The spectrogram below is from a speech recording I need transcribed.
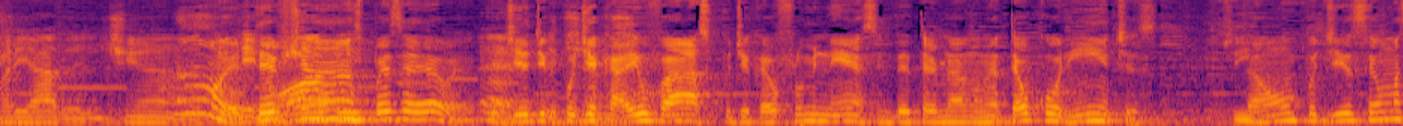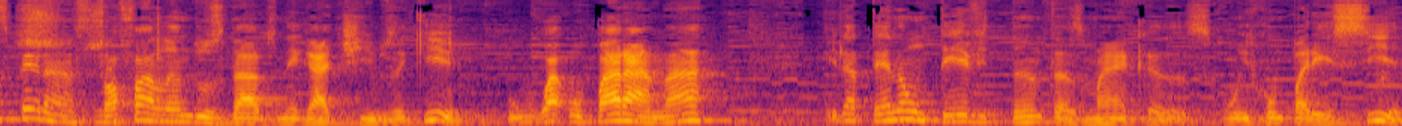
pareado, ele tinha. Não, ele teve 39, chance, pois é, ué. É, Podia, teve podia chance. cair o Vasco, podia cair o Fluminense em determinado momento, até o Corinthians. Sim. Então podia ser uma esperança. Só né? falando dos dados negativos aqui, o, o Paraná, ele até não teve tantas marcas ruins como parecia,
